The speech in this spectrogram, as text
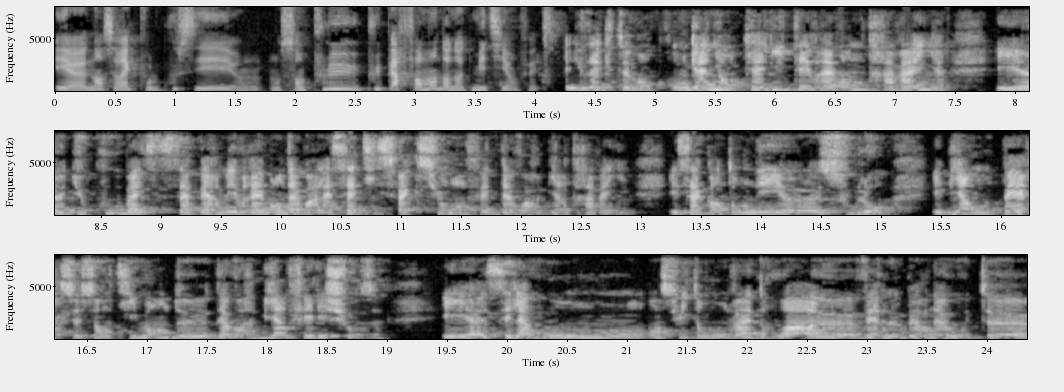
Et euh, non, c'est vrai que pour le coup, c'est on, on, sent plus plus performant dans notre métier en fait. Exactement. On gagne en qualité vraiment de travail et euh, du coup, bah, ça permet vraiment d'avoir la satisfaction en fait d'avoir bien travaillé. Et ça, quand on est euh, sous l'eau, eh bien, on perd ce sentiment de d'avoir bien fait les choses. Et euh, c'est là où on, ensuite on va droit euh, vers le burn-out euh,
